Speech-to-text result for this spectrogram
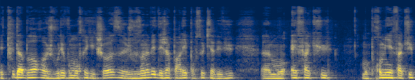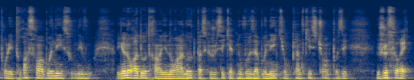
Et tout d'abord, je voulais vous montrer quelque chose. Je vous en avais déjà parlé pour ceux qui avaient vu mon FAQ mon premier FAQ pour les 300 abonnés, souvenez-vous. Il y en aura d'autres, hein. il y en aura un autre parce que je sais qu'il y a de nouveaux abonnés qui ont plein de questions à me poser. Je ferai,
